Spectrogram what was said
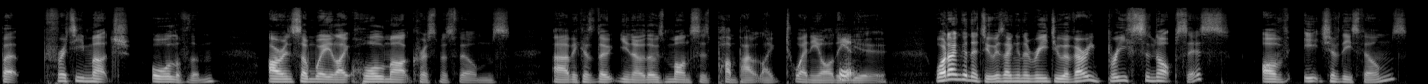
but pretty much all of them are in some way like Hallmark Christmas films, uh, because the you know those monsters pump out like twenty odd a Yeah. year. What I'm going to do is I'm going to read you a very brief synopsis of each of these films,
